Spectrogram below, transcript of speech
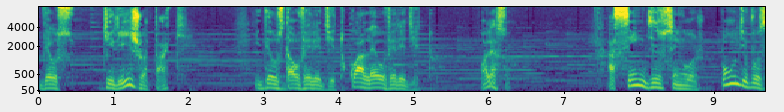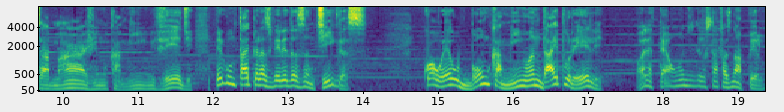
Deus dirige o ataque e Deus dá o veredito. Qual é o veredito? Olha só. Assim diz o Senhor: Ponde-vos à margem no caminho e vede, perguntai pelas veredas antigas, qual é o bom caminho, andai por ele. Olha até onde Deus está fazendo apelo.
